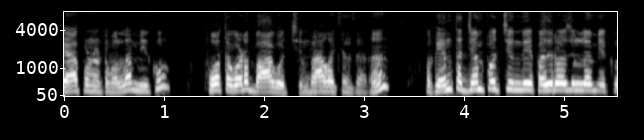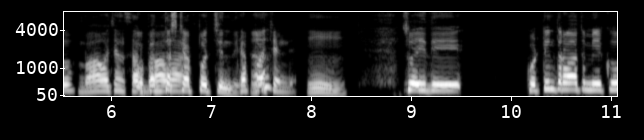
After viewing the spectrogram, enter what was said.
గ్యాప్ ఉండటం వల్ల మీకు పూత కూడా బాగా వచ్చింది. బాగా వచ్చింది సార్? ఒక ఎంత జంప్ వచ్చింది పది రోజుల్లో మీకు? బాగా వచ్చింది సార్ పెద్ద స్టెప్ వచ్చింది స్టెప్? వచ్చింది. సో ఇది కొట్టిన తర్వాత మీకు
